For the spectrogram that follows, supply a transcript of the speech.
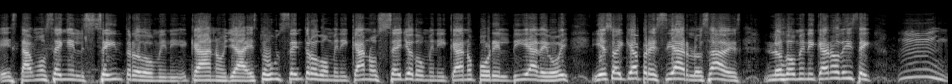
Estamos en el centro dominicano ya. Esto es un centro dominicano, sello dominicano por el día de hoy. Y eso hay que apreciarlo, ¿sabes? Los dominicanos dicen, "Mm,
